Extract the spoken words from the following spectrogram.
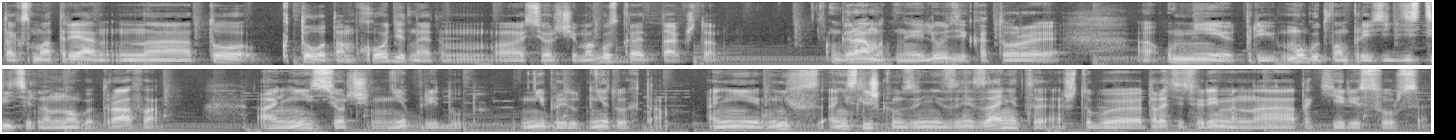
так смотря на то, кто там ходит на этом э, серче, могу сказать так, что грамотные люди, которые э, умеют, при- могут вам привести действительно много трафа, они с серча не придут. Не придут, нету их там. Они, у них, они слишком заняты, чтобы тратить время на такие ресурсы.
